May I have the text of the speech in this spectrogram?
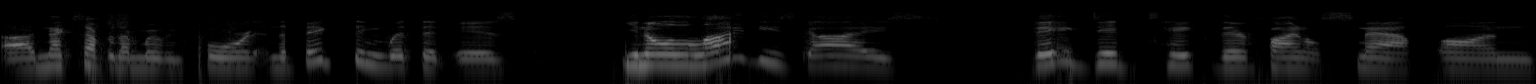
uh, next step for them moving forward. And the big thing with it is, you know, a lot of these guys, they did take their final snap on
